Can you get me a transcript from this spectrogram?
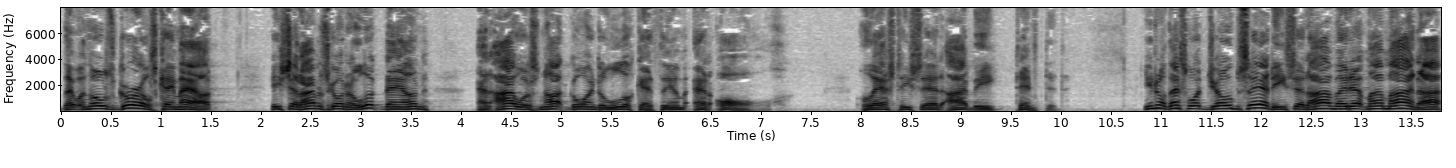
that when those girls came out, he said, I was going to look down and I was not going to look at them at all, lest, he said, I be tempted. You know, that's what Job said. He said, I made up my mind. I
